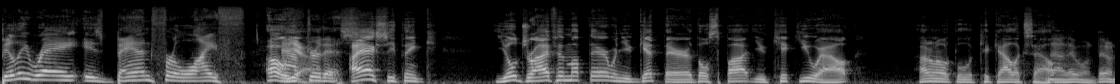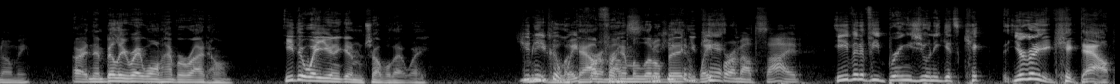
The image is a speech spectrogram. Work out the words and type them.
Billy Ray is banned for life. Oh after yeah. this. I actually think you'll drive him up there. When you get there, they'll spot you, kick you out. I don't know what they'll kick Alex out. Nah, they won't. They don't know me. All right, and then Billy Ray won't have a ride home. Either way, you're going to get him in trouble that way. You I mean, need to look out for him, a little you bit. could You wait can't, for him outside. even if he brings you and he gets kicked, you're going to get kicked out.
